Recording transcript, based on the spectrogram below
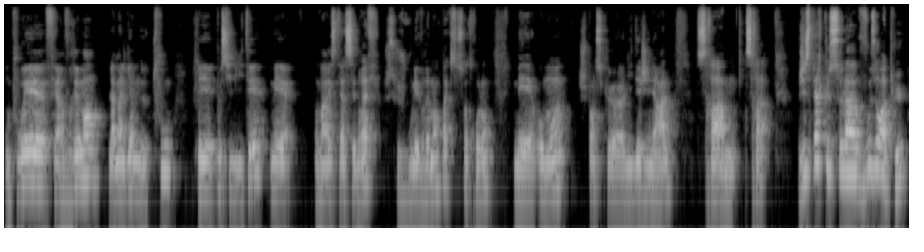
On pourrait faire vraiment l'amalgame de toutes les possibilités, mais on va rester assez bref, parce je voulais vraiment pas que ce soit trop long, mais au moins, je pense que l'idée générale sera là. J'espère que cela vous aura plu.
